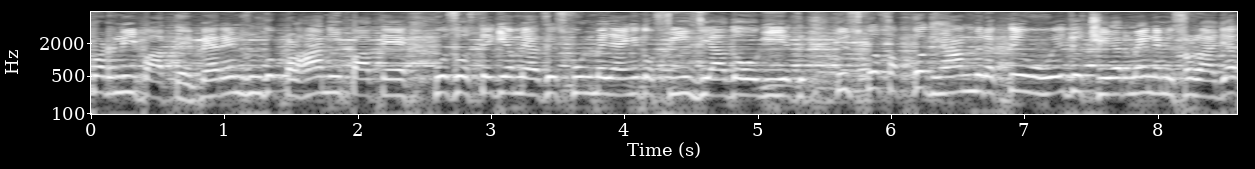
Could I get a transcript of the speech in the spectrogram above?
पढ़ नहीं पाते हैं। पेरेंट्स उनको पढ़ा नहीं पाते हैं। वो सोचते हैं कि हम ऐसे स्कूल में जाएँगे तो फ़ीस ज़्यादा होगी, ये तो इसको सबको ध्यान में रखते हुए जो चेयरमैन है, मिस्टर राजा,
